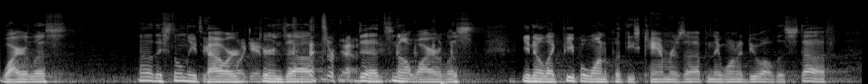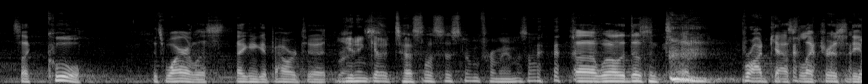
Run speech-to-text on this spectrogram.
wireless, oh, they still need you gotta power. plug. Turns out That's right. yeah, it's not wireless. You know, like people want to put these cameras up and they want to do all this stuff. It's like cool. It's wireless. I can get power to it. You didn't get a Tesla system from Amazon? Uh, well, it doesn't uh, broadcast electricity through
